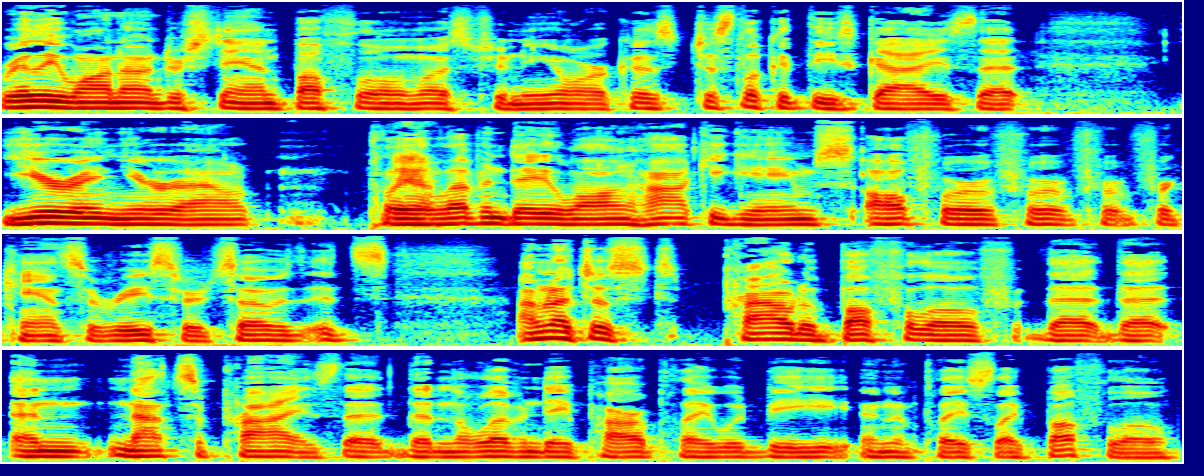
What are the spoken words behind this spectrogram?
really want to understand Buffalo and Western New York, is just look at these guys that year in year out play 11 day long hockey games, all for, for, for, for cancer research. So it's I'm not just proud of Buffalo that that and not surprised that, that an 11 day power play would be in a place like Buffalo.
